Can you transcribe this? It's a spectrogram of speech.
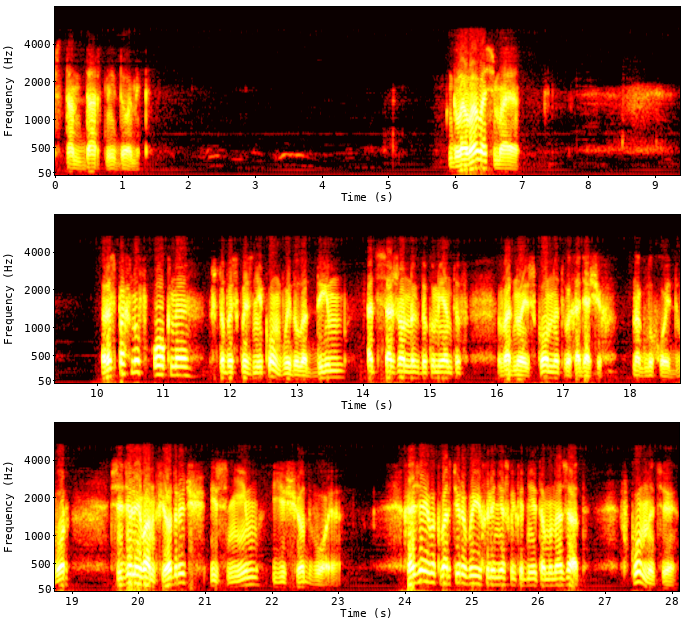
в стандартный домик. Глава восьмая. Распахнув окна, чтобы сквозняком выдуло дым от сожженных документов, в одной из комнат, выходящих на глухой двор, Сидели Иван Федорович и с ним еще двое. Хозяева квартиры выехали несколько дней тому назад. В комнате,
